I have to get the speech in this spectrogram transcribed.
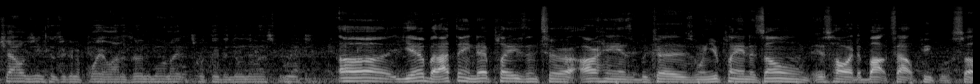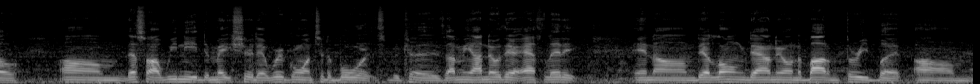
challenging because they're going to play a lot of zone tomorrow night. That's what they've been doing the last few weeks. Uh, yeah, but I think that plays into our hands because when you're playing the zone, it's hard to box out people. So um, that's why we need to make sure that we're going to the boards because I mean I know they're athletic and um, they're long down there on the bottom three, but um,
